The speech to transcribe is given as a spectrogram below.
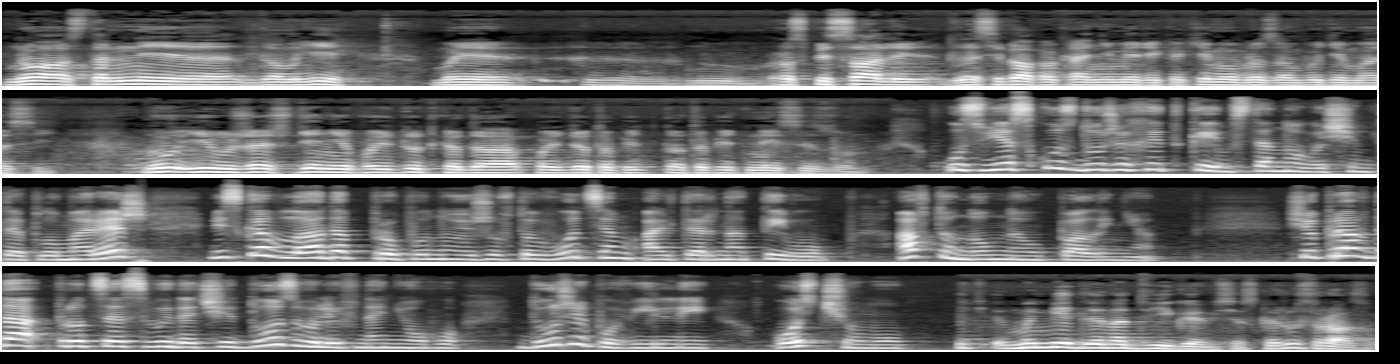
Ну а остальные долги мы э, ну, расписали для себя, по крайней мере, каким образом будем гасить. Ну и уже ж деньги пойдут, когда пойдет опи- отопительный сезон. У зв'язку з дуже хитким становищем тепломереж міська влада пропонує жовтоводцям альтернативу автономне опалення. Щоправда, процес видачі дозволів на нього дуже повільний. Ось чому. Ми медленно двигаемся, скажу сразу.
